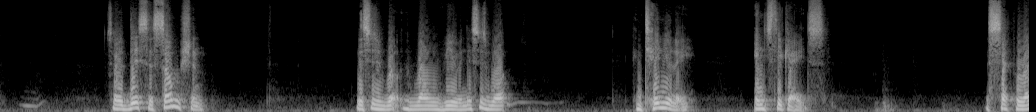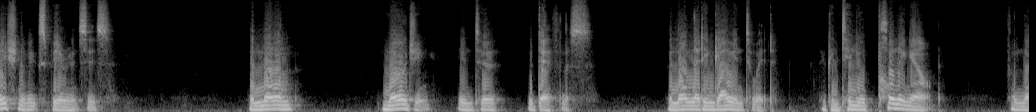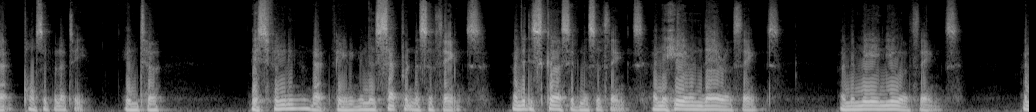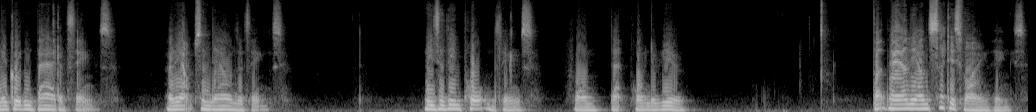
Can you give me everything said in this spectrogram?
so. This assumption, this is the wrong view, and this is what continually instigates the separation of experiences, the non merging into the deathless, the non letting go into it, the continual pulling out from that possibility into this feeling and that feeling, and the separateness of things, and the discursiveness of things, and the here and there of things, and the me and you of things, and the good and bad of things, and the ups and downs of things. These are the important things from that point of view. But they are the unsatisfying things.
